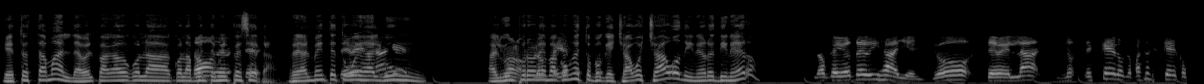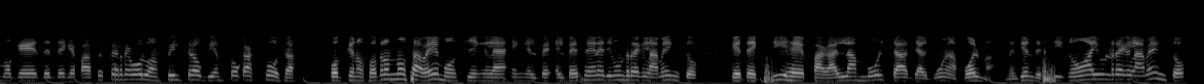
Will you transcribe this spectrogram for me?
que esto está mal de haber pagado con, la, con las No, 20 mil pesetas? ¿Realmente tú ves algún, algún No, problema con esto? Porque chavo es chavo, dinero es dinero. Lo que yo te dije ayer, yo de verdad, no, es que lo que pasa es que como que desde que pasó este revuelo han filtrado bien pocas cosas, porque nosotros no sabemos si en, la, en el, el BCN tiene un reglamento que te exige pagar las multas de alguna forma, ¿me entiendes? Si no hay un reglamento,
